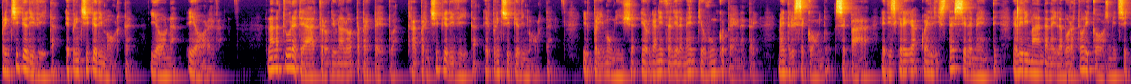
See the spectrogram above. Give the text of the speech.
Principio di vita e principio di morte, Iona e Orev. La natura è teatro di una lotta perpetua tra il principio di vita e il principio di morte. Il primo unisce e organizza gli elementi ovunque penetri, mentre il secondo separa e disgrega quegli stessi elementi e li rimanda nei laboratori cosmici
